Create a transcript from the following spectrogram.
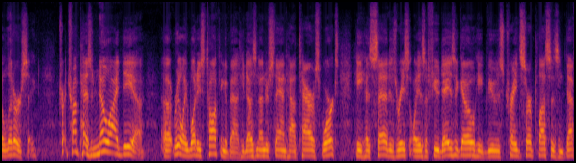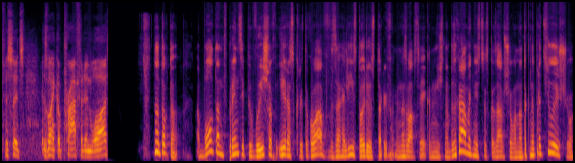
illiteracy. Tr- Trump has no idea uh, really what he's talking about. He doesn't understand how tariffs works. He has said as recently as a few days ago he views trade surpluses and deficits as like a profit and loss. Ну тобто. Болтон, в принципі, вийшов і розкритикував взагалі історію з тарифами. Назвав це економічною безграмотністю, сказав, що воно так не працює, що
